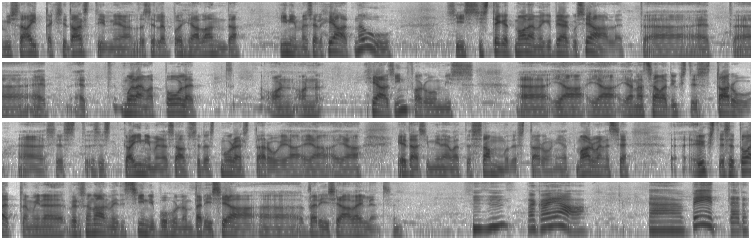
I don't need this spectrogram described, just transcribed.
mis aitaksid arstil nii-öelda selle põhjal anda inimesele head nõu siis, siis tegelikult me olemegi peaaegu seal, et, et, et, et mõlemad pooled on, on heas inforuumis Äh, ja, ja, ja nad saavad üksteisest aru, äh, sest, sest ka inimene saab sellest murest aru ja, ja, ja edasiminevatest sammudest aru, nii et ma arvan, et see äh, üksteise toetamine personaalmeditsiini puhul on päris hea, päris hea väljend siin mm. -hmm, väga hea. Peeter,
